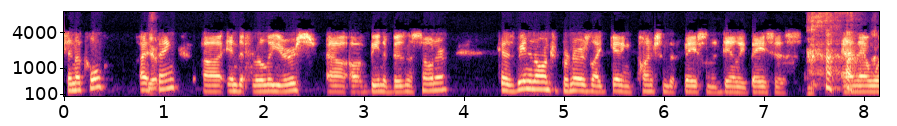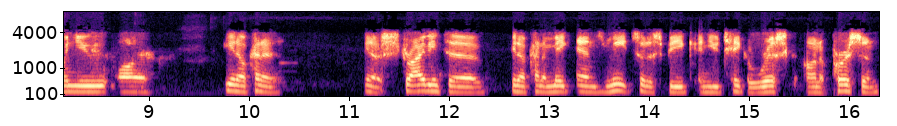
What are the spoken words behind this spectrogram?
cynical, I yep. think, uh, in the early years uh, of being a business owner. Because being an entrepreneur is like getting punched in the face on a daily basis. and then when you are, you know, kind of, you know, striving to, you know, kind of make ends meet, so to speak, and you take a risk on a person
